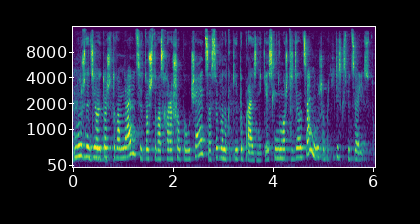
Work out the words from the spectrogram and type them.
нужно делать то, что вам нравится, и то, что у вас хорошо получается, особенно какие-то праздники. Если не можете сделать сами, лучше обратитесь к специалисту.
